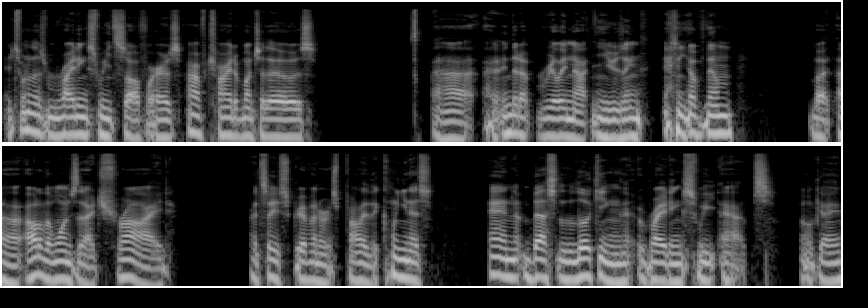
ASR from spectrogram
it's one of those writing suite softwares. I've tried a bunch of those. Uh, I ended up really not using any of them, but uh, out of the ones that I tried, I'd say Scrivener is probably the cleanest and best looking writing suite apps. Okay,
